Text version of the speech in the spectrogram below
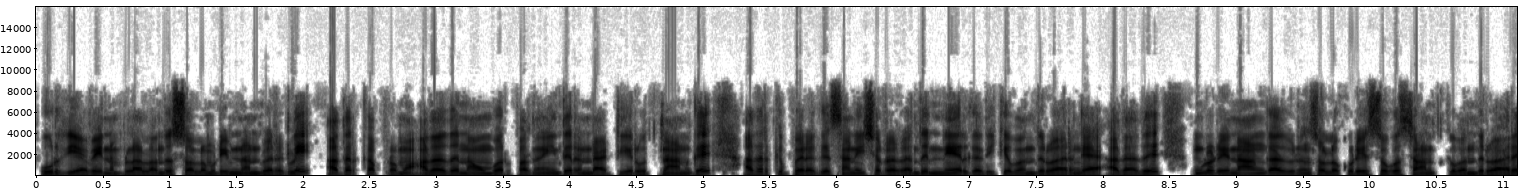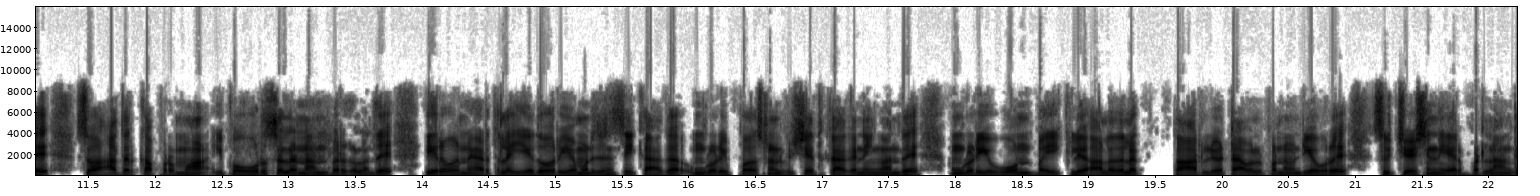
உறுதியாகவே நம்மளால் வந்து சொல்ல முடியும் நண்பர்களே. அதற்கப்புறமா அதாவது நவம்பர் பதினைந்து ரெண்டாயிரத்தி இருபத்தி நான்கு அதற்கு பிறகு சனீஸ்வரர் வந்து நேர்கதிக்கு வந்துருவாருங்க. அதாவது உங்களுடைய நான்காவது வீடுன்னு சொல்லக்கூடிய சுகஸ்தானத்துக்கு வந்துருவாரு. ஸோ அதற்கப்புறமா இப்போ ஒரு சில நண்பர்கள் வந்து இரவு நேரத்தில் ஏதோ ஒரு எமர்ஜென்சிக்காக உங்களுடைய பர்சனல் விஷயத்துக்காக நீங்கள் வந்து உங்களுடைய ஓன் பைக்லையோ அல்லது கார்லேயோ ட்ராவல் பண்ண வேண்டிய ஒரு சுச்சுவேஷன் ஏற்படலாங்க.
